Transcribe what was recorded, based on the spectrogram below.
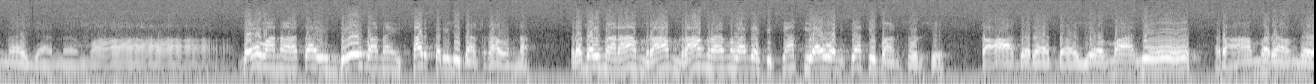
નયનમાં બે વાના હતા એ બે વાના સર કરી લીધા રાવણના હૃદયમાં રામ રામ રામ રામ લાગે કે ક્યાંથી આવ્યો ને ક્યાંથી બાણ છોડશે કાગર દય માયે રામ રમે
